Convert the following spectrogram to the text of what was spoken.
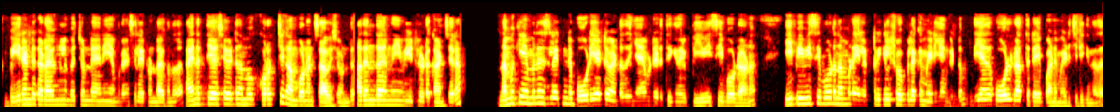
അപ്പോൾ ഈ രണ്ട് ഘടകങ്ങളും വെച്ചുകൊണ്ട് ഞാൻ ഈ എമർജൻസി ലൈറ്റ് ഉണ്ടാക്കുന്നത്. അതിന് അത്യാവശ്യമായിട്ട് നമുക്ക് കുറച്ച് കമ്പോണൻസ് ആവശ്യമുണ്ട്. അതെന്താണെന്ന് ഈ വീട്ടിലൂടെ കാണിച്ചു തരാം. നമുക്ക് ഈ എമർജൻസി ലൈറ്റിന്റെ ബോഡി ആയിട്ട് വേണ്ടത് ഞാൻ ഇവിടെ എടുത്തിരിക്കുന്ന ഒരു പി വി സി ബോർഡാണ് ഈ പി വി സി ബോർഡ് നമ്മുടെ ഇലക്ട്രിക്കൽ ഷോപ്പിലൊക്കെ മേടിക്കാൻ കിട്ടും. ഇത് ഞാൻ ഹോൾ ഇടാത്ത ടൈപ്പാണ് മേടിച്ചിരിക്കുന്നത്.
